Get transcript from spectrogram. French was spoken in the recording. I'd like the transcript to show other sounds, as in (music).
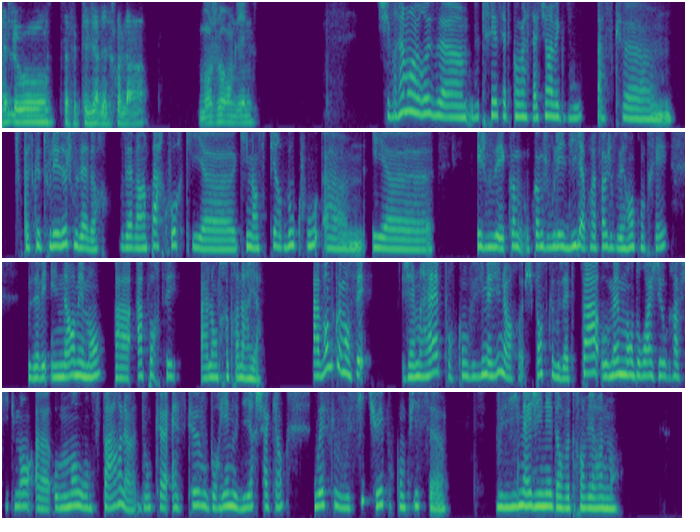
Hello, ça fait plaisir d'être là. Bonjour Ambline. Je suis vraiment heureuse euh, de créer cette conversation avec vous parce que, parce que tous les deux, je vous adore. Vous avez un parcours qui, euh, qui m'inspire beaucoup euh, et, et je vous ai, comme, comme je vous l'ai dit la première fois que je vous ai rencontré, vous avez énormément à apporter à l'entrepreneuriat. Avant de commencer, J'aimerais pour qu'on vous imagine, alors je pense que vous n'êtes pas au même endroit géographiquement euh, au moment où on se parle, donc euh, est-ce que vous pourriez nous dire chacun où est-ce que vous vous situez pour qu'on puisse euh, vous imaginer dans votre environnement?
